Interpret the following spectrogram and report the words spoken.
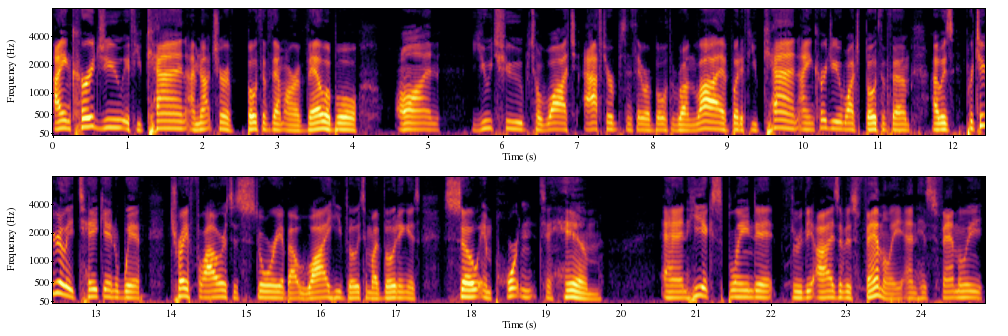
I encourage you, if you can, I'm not sure if both of them are available on YouTube to watch after, since they were both run live. But if you can, I encourage you to watch both of them. I was particularly taken with Trey Flowers' story about why he votes and why voting is so important to him and he explained it through the eyes of his family and his family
